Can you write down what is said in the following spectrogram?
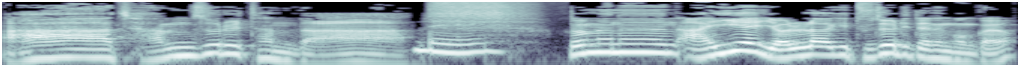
아, 잠수를 탄다. 네. 그러면은 아이의 연락이 두절이 되는 건가요?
